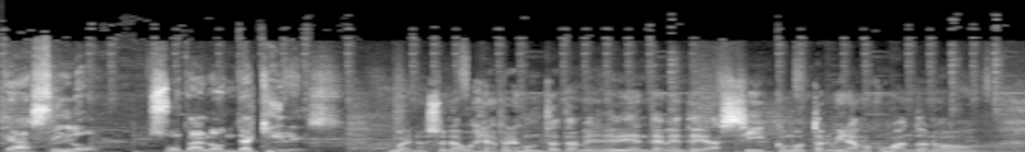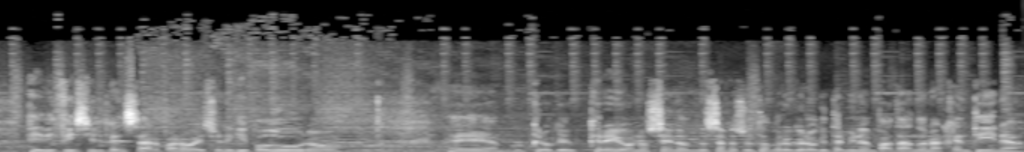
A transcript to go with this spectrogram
que ha sido su talón de Aquiles. Bueno, es una buena pregunta también. Evidentemente, así como terminamos jugando, no es difícil pensar. Paraguay es un equipo duro. Eh, creo que, creo, no sé, no, sé el resultado, pero creo que terminó empatando en Argentina.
